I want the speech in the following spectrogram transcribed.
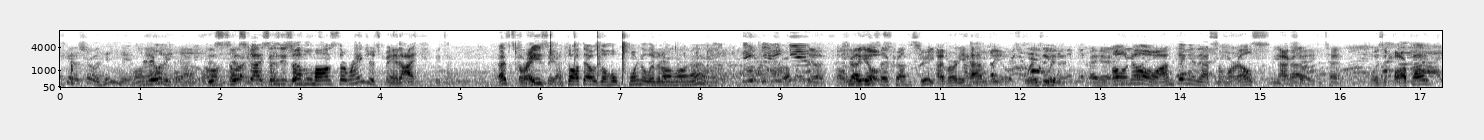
He's got a shirt with his name on it. Really? it. This, this guy says he's a monster Rangers fan. I. That's crazy. I thought that was the whole point of living on Long Island. Thank you. Thank you. Yeah. Oh, Try Leo's. across the street. I've already had Leo's. Where's Thinking Leo? it right here. Oh no, I'm thinking that's somewhere else. You. Actually, It's a ten. was it bar pie?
